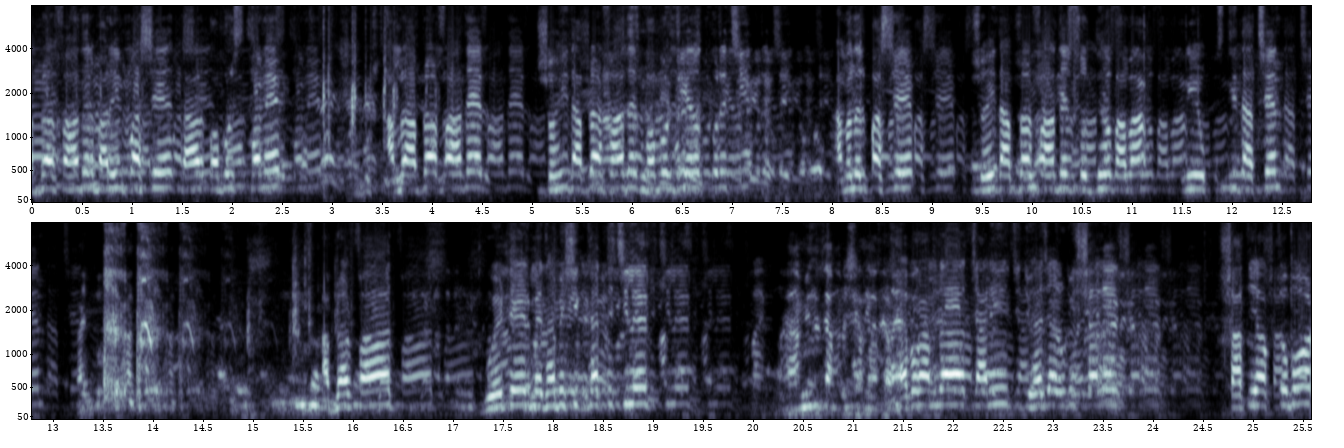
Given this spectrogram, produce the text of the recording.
আপনার ফাহাদের বাড়ির পাশে তার কবরস্থানে আমরা আপনার ফাহাদের শহীদ আপনার ফাহাদের কবর জিয়ারত করেছি। আমাদের পাশে শহীদ আপনার ফাহাদের শ্রদ্ধেয় বাবা নিয়ে উপস্থিত আছেন। আপনার ফাহাদ বুয়েটের মেধাবী শিক্ষার্থী ছিলেন। এবং আমরা জানি যে দুই হাজার উনিশ সালের সাতই অক্টোবর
